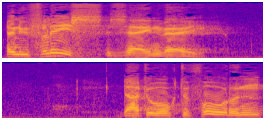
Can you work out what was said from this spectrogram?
en uw vlees zijn wij. Daartoe ook tevoren,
